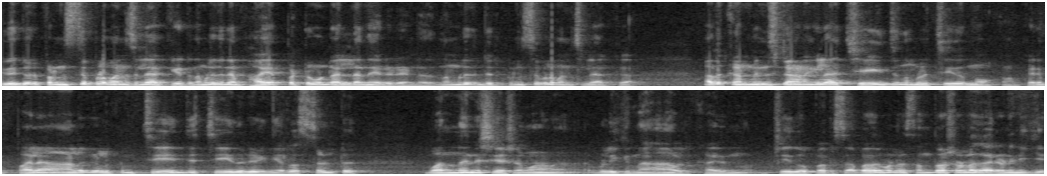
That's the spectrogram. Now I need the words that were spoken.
ഇതിന്റെ ഒരു പ്രിൻസിപ്പിൾ മനസ്സിലാക്കിയിട്ട് നമ്മളിതിനെ ഭയപ്പെട്ടുകൊണ്ടല്ല നേരിടേണ്ടത്. നമ്മളിതിന്റെ ഒരു പ്രിൻസിപ്പിൾ മനസ്സിലാക്കുക. അത് കൺവിൻസ്ഡ് ആണെങ്കിൽ ആ ചേഞ്ച് നമ്മൾ ചെയ്ത് നോക്കണം. കാര്യം പല ആളുകൾക്കും ചേഞ്ച് ചെയ്ത് കഴിഞ്ഞ് റിസൾട്ട് വന്നതിന് ശേഷമാണ് വിളിക്കുന്നത്. ആ ഒരു കാര്യം ചെയ്തു പെർസ് അപ്പോൾ അത് വളരെ സന്തോഷമുള്ള കാര്യമാണ് എനിക്ക്.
